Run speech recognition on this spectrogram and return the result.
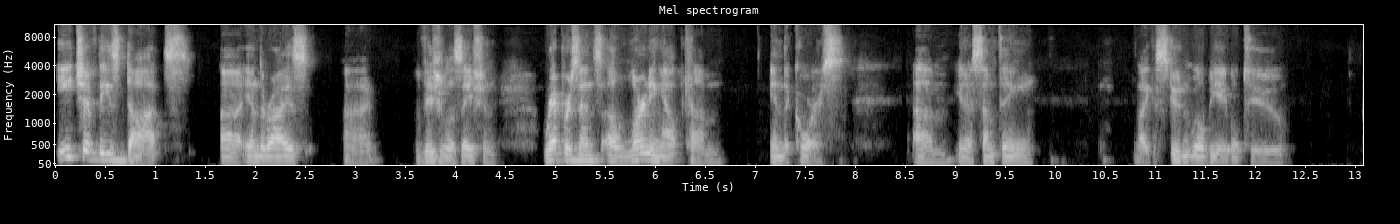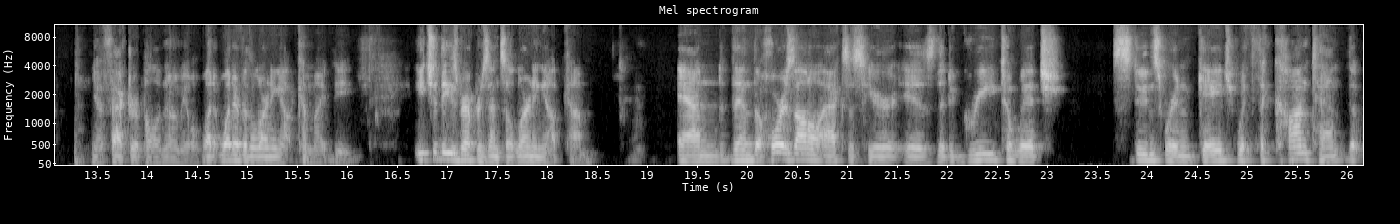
each of these dots uh, in the RISE uh, visualization represents a learning outcome in the course. Um, you know, something like a student will be able to you know, factor a polynomial, what, whatever the learning outcome might be. Each of these represents a learning outcome. And then the horizontal axis here is the degree to which students were engaged with the content that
